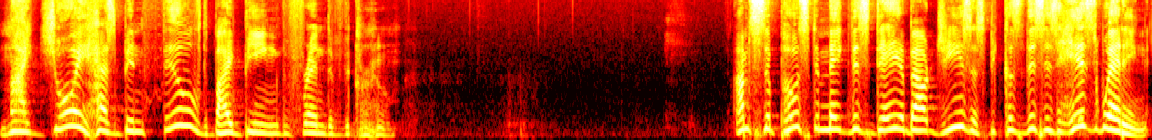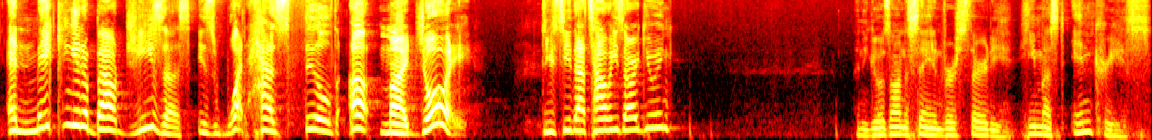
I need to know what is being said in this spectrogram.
My joy has been filled by being the friend of the groom. I'm supposed to make this day about Jesus because this is his wedding, and making it about Jesus is what has filled up my joy. Do you see that's how he's arguing? And he goes on to say in verse 30, He must increase,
